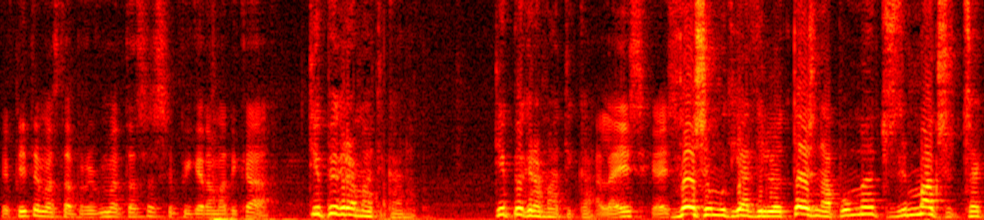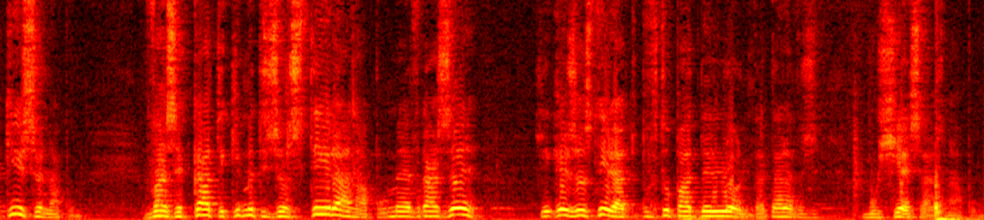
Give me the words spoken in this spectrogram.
Ε, πείτε μας τα προβλήματά σας επιγραμματικά. Τι επιγραμματικά να πω. Τι επιγραμματικά. Αλλά ήσυχα, ήσυχα. Δώσε μου διαδηλωτές να πούμε, τους ρημάξω, τους τσακίσω να πούμε. Βάζε κάτι εκεί με τη ζωστήρα να πούμε, έβγαζε. Και και ζωστήρα του πέφτει το παντελόνι, κατάλαβες. Μπουχές σας να πούμε.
